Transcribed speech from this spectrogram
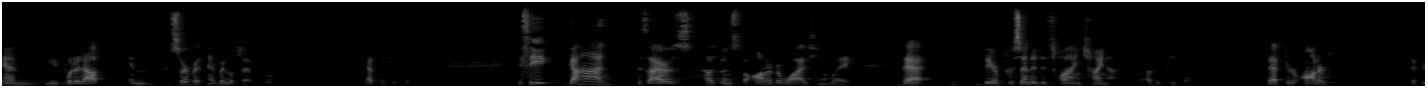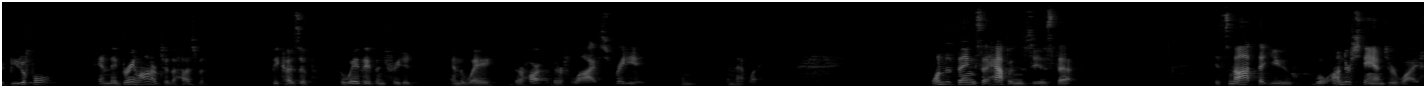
and you put it out in to serve it, and everybody looks at it. That's interesting. You see, God desires husbands to honor their wives in a way that they're presented as fine china to other people. That they're honored, that they're beautiful, and they bring honor to the husband because of the way they've been treated and the way their heart, their lives radiate in, in that way. One of the things that happens is that it's not that you will understand your wife,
